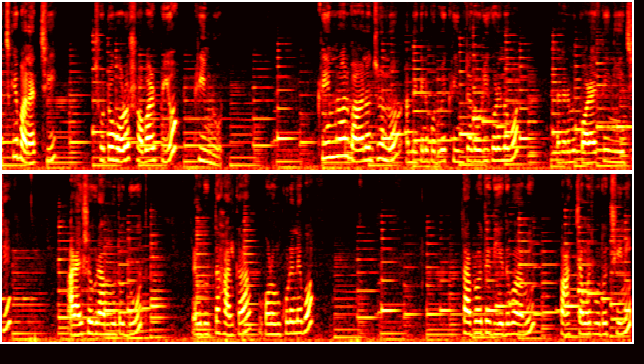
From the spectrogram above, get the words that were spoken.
আজকে বানাচ্ছি ছোট বড় সবার প্রিয় ক্রিম রোল। ক্রিম রোল বানানোর জন্য আমি এখানে প্রথমে ক্রিমটা তৈরি করে নেব। তাদের আমি কড়াইতে নিয়েছি আড়াইশো গ্রাম মতো দুধ। আমি দুধটা হালকা গরম করে নেব। তারপর ওতে দিয়ে দেবো আমি পাঁচ চামচ মতো চিনি।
